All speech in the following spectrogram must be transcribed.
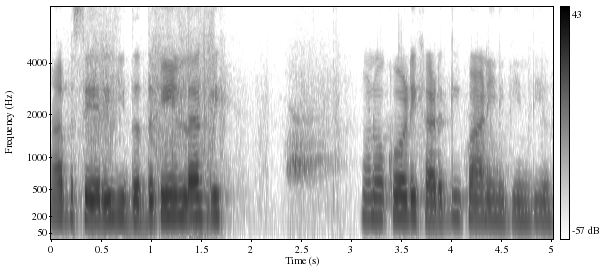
ਆ ਬਸੇਰੀ ਜੀ ਦੁੱਧ ਪੀਣ ਲੱਗ ਗਈ। ਹੁਣ ਉਹ ਘੋੜੀ ਖੜ ਗਈ, ਪਾਣੀ ਨਹੀਂ ਪੀਂਦੀ ਉਹ।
